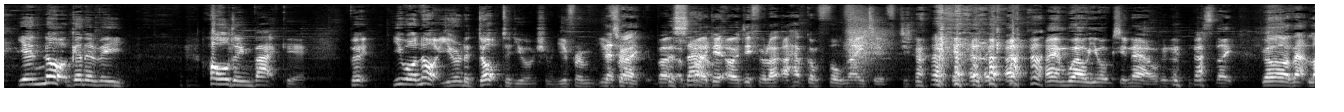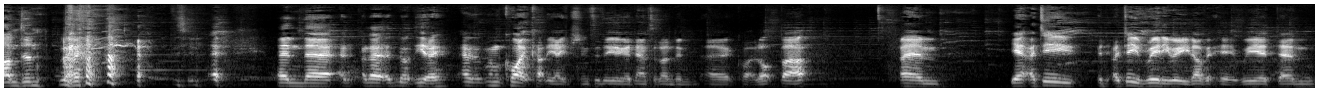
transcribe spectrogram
you're not going to be holding back here. But You are not. You're an adopted Yorkshireman. You're from. You're That's from right. But, the but. I, do, I do feel like I have gone full native. You know I, like I, I am well Yorkshire now. I'm like, oh, that London. and, uh, and, uh, you know, I haven't quite cut the apron to do go down to London uh, quite a lot, but um, yeah, I do. I do really, really love it here. We had. Um,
